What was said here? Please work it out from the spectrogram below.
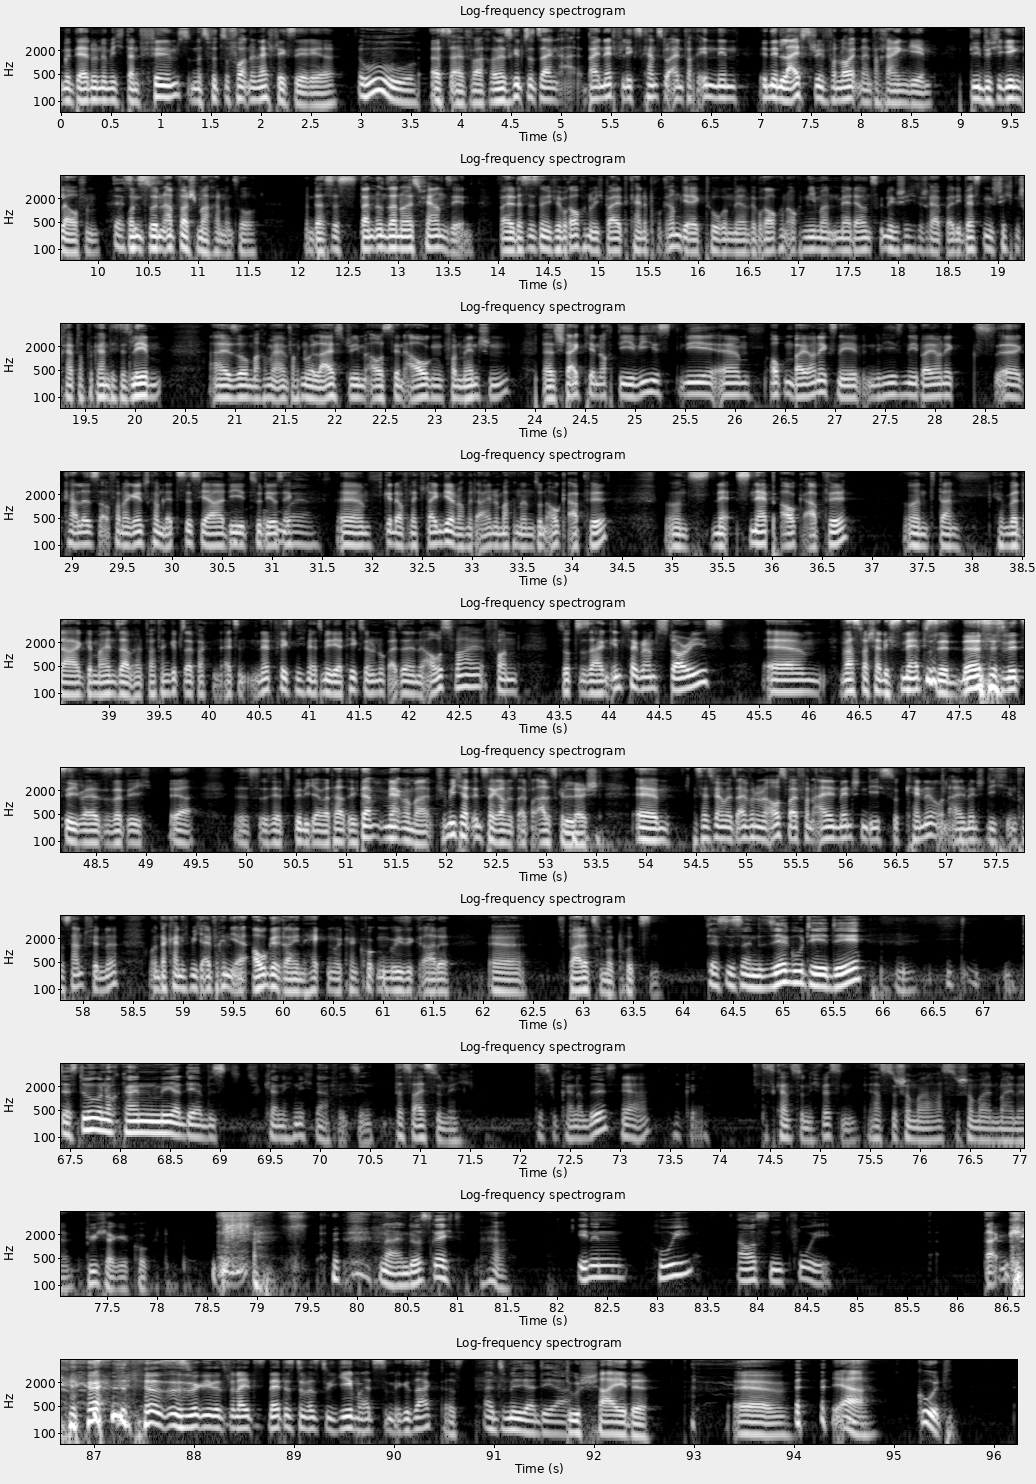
Mit der du nämlich dann filmst und das wird sofort eine Netflix-Serie. Uh, Das ist einfach. Und es gibt sozusagen, bei Netflix kannst du einfach in den, in den Livestream von Leuten einfach reingehen, die durch die Gegend laufen Das und so einen Abwasch machen und so. Und das ist dann unser neues Fernsehen. Weil das ist nämlich, wir brauchen nämlich bald keine Programmdirektoren mehr. Wir brauchen auch niemanden mehr, der uns eine Geschichte schreibt, weil die besten Geschichten schreibt auch bekanntlich das Leben. Also machen wir einfach nur Livestream aus den Augen von Menschen. Da steigt hier noch die, wie hieß die, ähm, Open Bionics? Nee, wie hießen die Bionics äh, Cullis von der Gamescom letztes Jahr, die zu Deus Ex ja. ähm, genau, vielleicht steigen die da noch mit ein und machen dann so einen Augapfel. Und Sna Snap-Augapfel. Und dann können wir da gemeinsam einfach, dann gibt es einfach als Netflix nicht mehr als Mediathek, sondern nur als eine Auswahl von sozusagen Instagram Stories, ähm, was wahrscheinlich Snaps sind. Ne? Das ist witzig, weil es ist natürlich, ja, ist, jetzt bin ich aber tatsächlich, da merkt man mal, für mich hat Instagram das einfach alles gelöscht. Ähm, das heißt, wir haben jetzt einfach nur eine Auswahl von allen Menschen, die ich so kenne und allen Menschen, die ich interessant finde. Und da kann ich mich einfach in ihr Auge reinhacken und kann gucken, wie sie gerade äh, das Badezimmer putzen. Das ist eine sehr gute Idee. Dass du noch kein Milliardär bist, kann ich nicht nachvollziehen. Das weißt du nicht. Dass du keiner bist? Ja, Okay. das kannst du nicht wissen. Hast du schon mal, hast du schon mal in meine Bücher geguckt? Nein, du hast recht. Ja. Innen hui, außen pfui. Danke. Das ist wirklich das vielleicht das Netteste, was du jemals zu mir gesagt hast. Als Milliardär. Du Scheide. ähm, ja, gut.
